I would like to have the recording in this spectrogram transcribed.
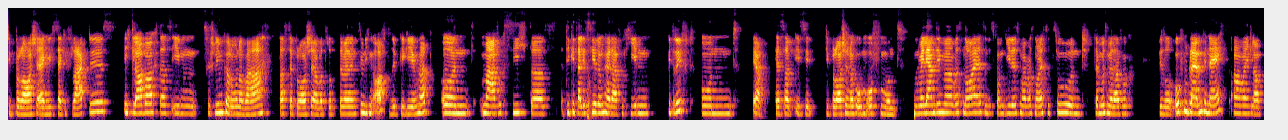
die Branche eigentlich sehr gefragt ist. Ich glaube auch, dass eben so schlimm Corona war, dass der Branche aber trotzdem einen ziemlichen Auftrieb gegeben hat und man einfach sieht, dass Digitalisierung halt einfach jeden betrifft. Und ja, deshalb ist die Branche nach oben offen und man lernt immer was Neues und es kommt jedes Mal was Neues dazu und da muss man halt einfach ein bisschen offen bleiben vielleicht. Aber ich glaube,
